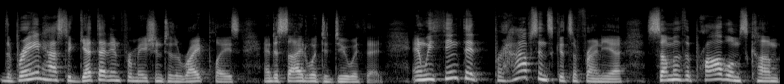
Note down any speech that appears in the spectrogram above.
the brain has to get that information to the right place and decide what to do with it. And we think that perhaps in schizophrenia, some of the problems come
